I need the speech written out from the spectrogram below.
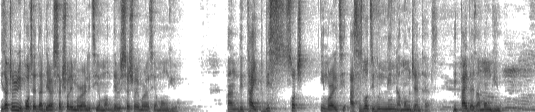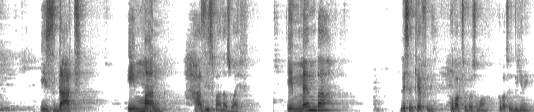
It's actually reported that there are sexual immorality among there is sexual immorality among you. And the type, this such immorality as is not even named among Gentiles, the type that is among you, is that a man has his father's wife. A member, listen carefully, go back to verse 1, go back to the beginning.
